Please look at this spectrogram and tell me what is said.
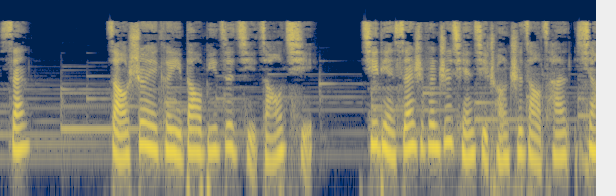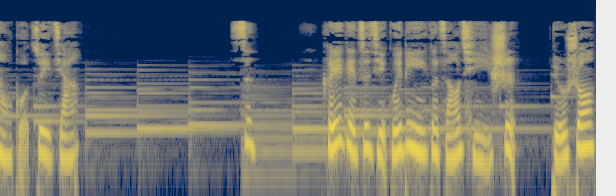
三，早睡可以倒逼自己早起，七点三十分之前起床吃早餐，效果最佳。四，可以给自己规定一个早起仪式，比如说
